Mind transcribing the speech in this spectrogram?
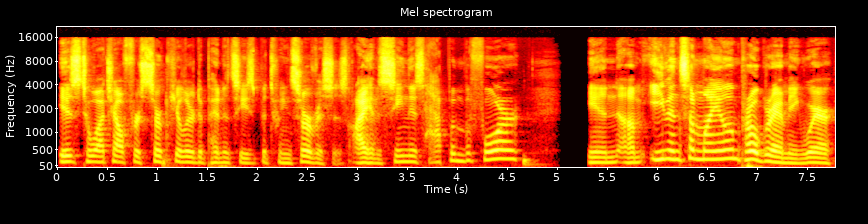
is to watch out for circular dependencies between services. I have seen this happen before in um, even some of my own programming where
